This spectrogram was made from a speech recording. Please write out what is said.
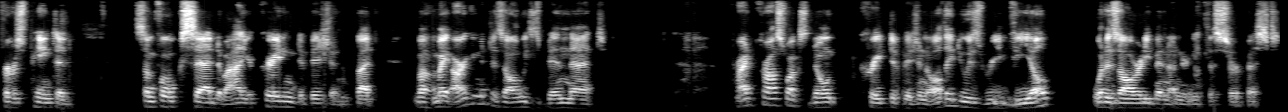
first painted, some folks said, "Wow, you're creating division." But my, my argument has always been that pride crosswalks don't create division. All they do is reveal what has already been underneath the surface,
